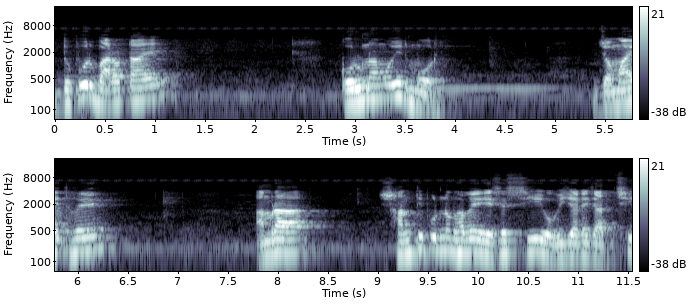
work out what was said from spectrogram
দুপুর বারোটায় করুণাময়ীর মোড় জমায়েত হয়ে আমরা শান্তিপূর্ণভাবে এসএসসি অভিযানে যাচ্ছি।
